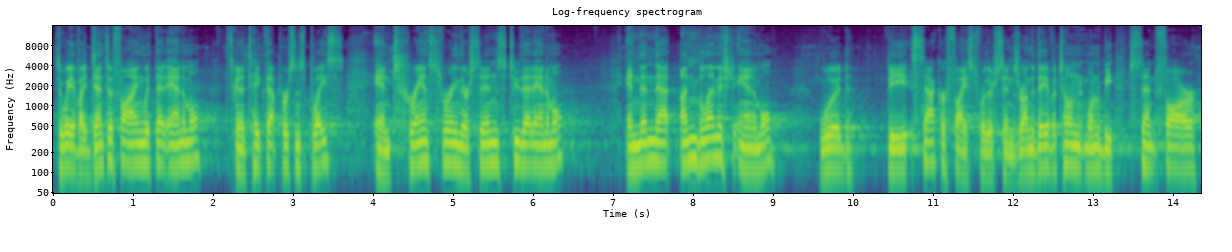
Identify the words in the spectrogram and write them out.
It's a way of identifying with that animal. It's going to take that person's place and transferring their sins to that animal. And then that unblemished animal would be sacrificed for their sins. Or on the Day of Atonement, one would be sent far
